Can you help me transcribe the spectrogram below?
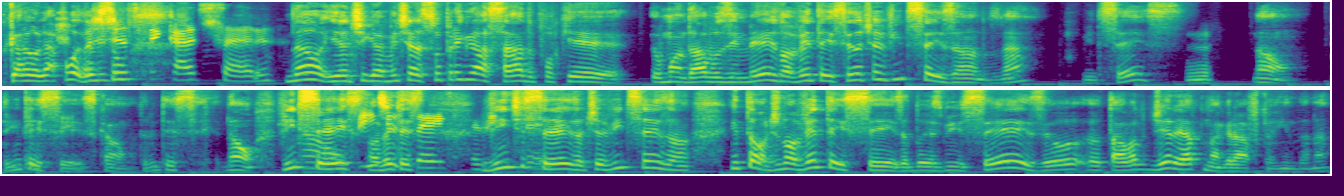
o cara olhar, pô, deve ser... tem cara de sério. Não, e antigamente era super engraçado, porque eu mandava os e-mails, 96 eu tinha 26 anos, né? 26? Hum. Não, 36, calma, 36. Não, 26. Não, 26, 96, 26, eu tinha 26 anos. Então, de 96 a 2006, eu, eu tava direto na gráfica ainda, né?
